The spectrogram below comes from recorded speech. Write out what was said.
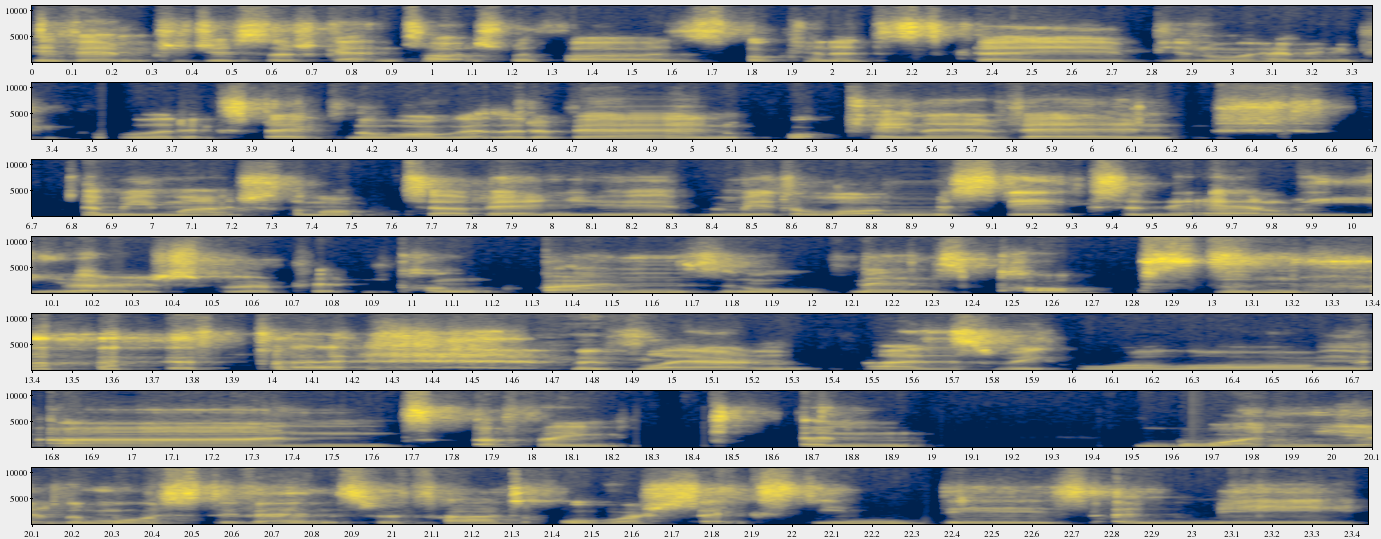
Event producers get in touch with us, they'll kind of describe, you know, how many people are expecting along at their event, what kind of event, and we matched them up to a venue. We made a lot of mistakes in the early years. We were putting punk bands in old men's pubs. but we've learned as we go along. And I think in one year, the most events we've had over 16 days in May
